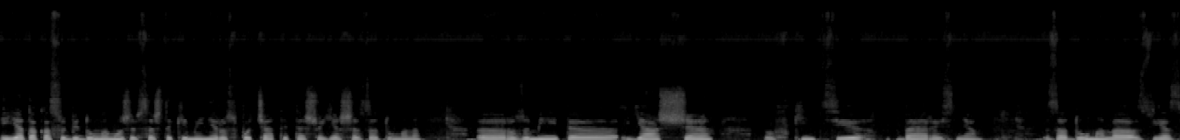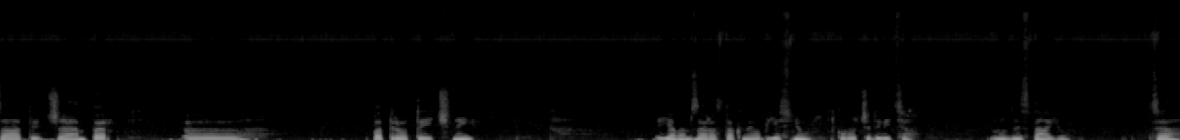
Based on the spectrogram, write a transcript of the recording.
І я така собі думаю, може, все ж таки мені розпочати те, що я ще задумала. Е, Розумієте, я ще в кінці березня задумала зв'язати джемпер е, патріотичний. Я вам зараз так не об'ясню. Коротше, дивіться, ну не знаю. Це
